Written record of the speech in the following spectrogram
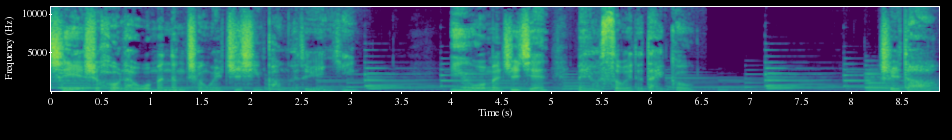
这也是后来我们能成为知心朋友的原因，因为我们之间没有所谓的代沟。直到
